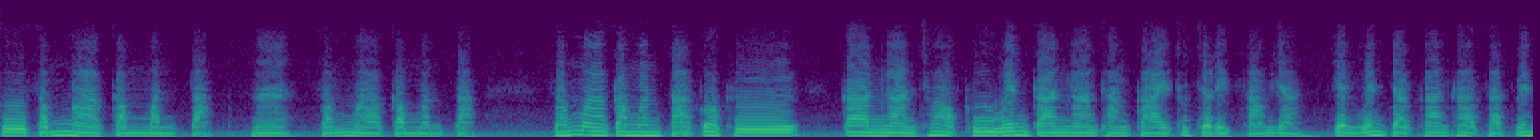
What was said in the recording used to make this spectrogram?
คือสัมมากัมมันตะนะสัมมากัมมันตะ สัมมากัมมันตะก็คือการงานชอบคือเว้นการงานทางกายทุจริตสามอย่าง เช่น เว้นจากการฆ่าสัตว์ เว้น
